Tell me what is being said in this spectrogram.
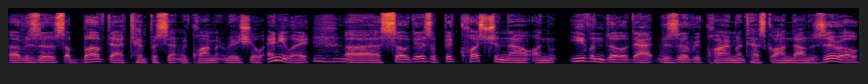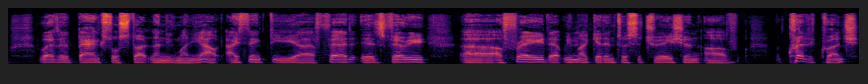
uh, reserves above that 10% requirement ratio anyway. Mm-hmm. Uh, so there's a big question now on even though that reserve requirement has gone down to zero, whether banks will start lending money out. I think the uh, Fed is very uh, afraid that we might get into a situation of credit crunch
